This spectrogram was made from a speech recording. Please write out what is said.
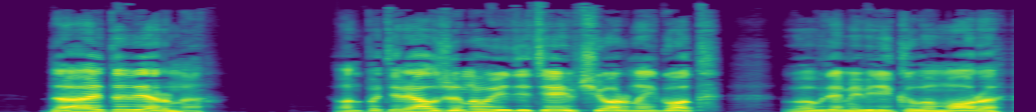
— Да, это верно. Он потерял жену и детей в черный год во время Великого Мора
